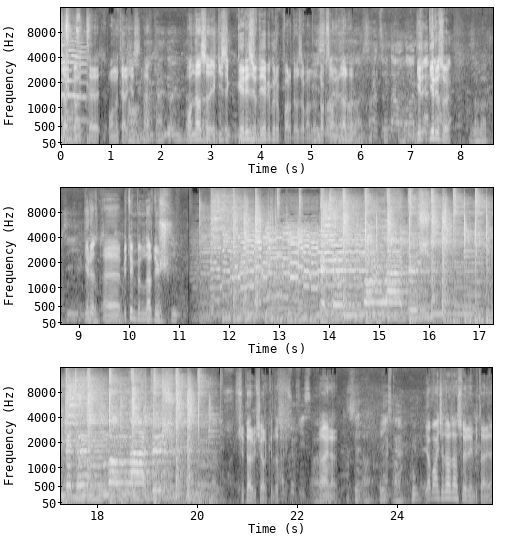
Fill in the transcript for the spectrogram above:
Özellikle onu, te- onu tercih etsinler. Ondan sonra ikincisi Gerizyo diye bir grup vardı o zamanlar bir 90'lı sonra yıllarda. Gir. Zavapsi- Giriz, e, bütün bunlar düş. Bütün bunlar düş. Bütün bunlar düş. Süper bir şarkıdır. Abi çok iyisin. Aynen. Yabancılardan söyleyeyim bir tane.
